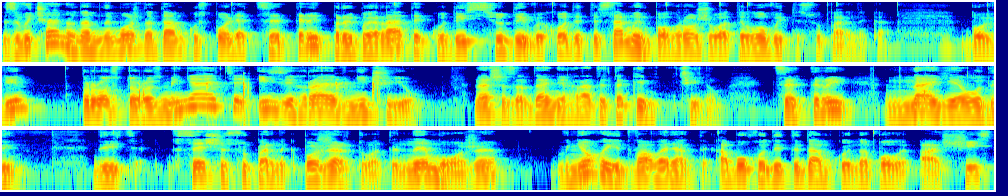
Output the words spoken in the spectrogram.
Звичайно, нам не можна дамку з поля С3 прибирати кудись сюди, виходити самим, погрожувати ловити суперника. Бо він просто розміняється і зіграє в нічию. Наше завдання грати таким чином: С3 на Е1. Дивіться, все, що суперник пожертвувати не може. В нього є два варіанти: або ходити дамкою на поле А6,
